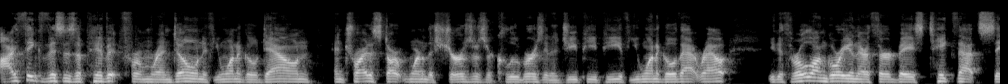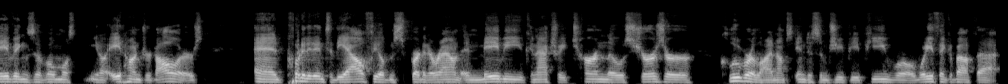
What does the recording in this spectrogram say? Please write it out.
I think this is a pivot from Rendon. If you want to go down and try to start one of the Scherzers or Klubers in a GPP, if you want to go that route, you could throw Longoria in there third base, take that savings of almost you know eight hundred dollars, and put it into the outfield and spread it around, and maybe you can actually turn those Scherzer Kluber lineups into some GPP world. What do you think about that?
